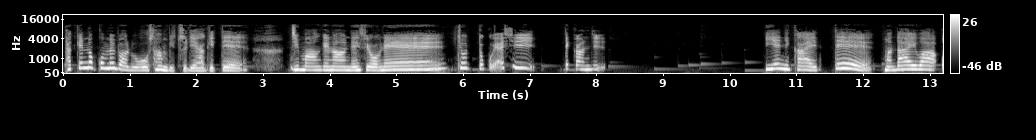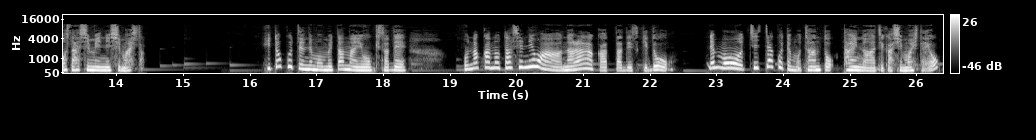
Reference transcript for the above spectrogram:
タケノコメバルを3尾釣り上げて、自慢げなんですよね。ちょっと悔しいって感じ。家に帰って、マダイはお刺身にしました。一口にも満たない大きさで、お腹の足しにはならなかったですけど、でも、ちっちゃくてもちゃんとタイの味がしましたよ。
